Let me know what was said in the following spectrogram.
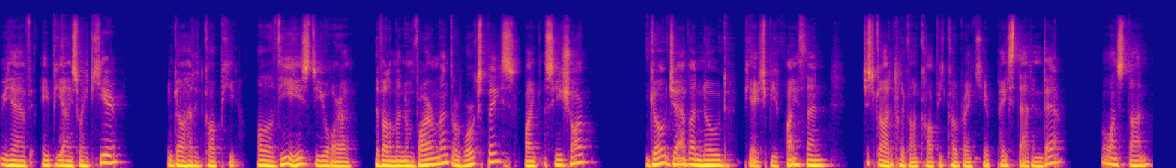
We have APIs right here. You can go ahead and copy all of these to your uh, development environment or workspace like C Sharp, Go, Java, Node, PHP, Python. Just go ahead and click on copy code right here, paste that in there. Once done,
